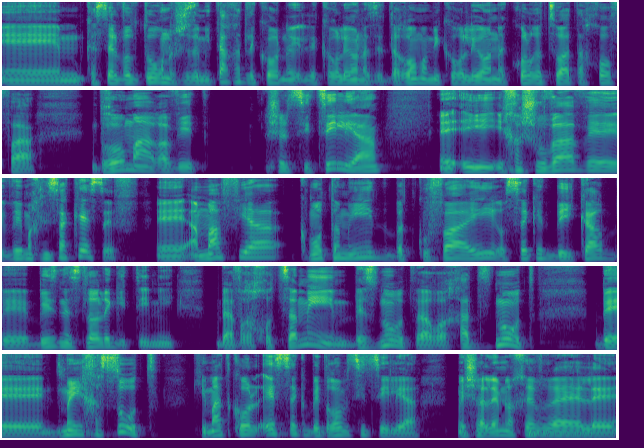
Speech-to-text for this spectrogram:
אה, קסל וולטורנו, שזה מתחת לקור... לקורליונה, זה דרומה מקורליונה, כל רצועת החוף הדרום-מערבית של סיציליה, אה, היא חשובה ו... והיא מכניסה כסף. אה, המאפיה, כמו תמיד, בתקופה ההיא עוסקת בעיקר בביזנס לא לגיטימי, בהברחות סמים, בזנות והברחת זנות, בדמי חסות. כמעט כל עסק בדרום סיציליה משלם לחבר'ה האלה,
